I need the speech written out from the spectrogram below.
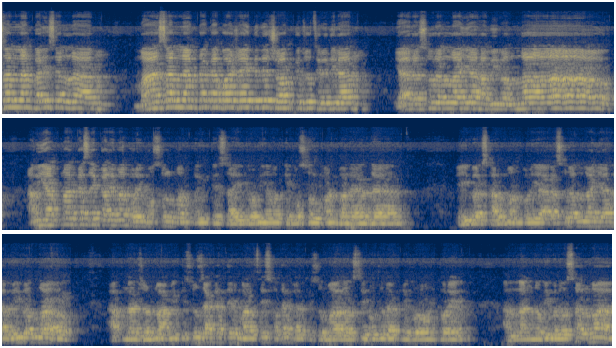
সারলাম, বাড়ি সারলাম। মা সারলাম, টাকা পয়সা ইত্যাদি সব কিছু ছেড়ে দিলাম। ইয়া রাসূলুল্লাহ, ইয়া হাবিবাল্লাহ। আমি আপনার কাছে কালেমা পড়ে মুসলমান হইতে চাই নবী আমাকে মুসলমান বানায় দেন। এইবার সালমান বলে, ইয়া রাসূলুল্লাহ, ইয়া হাবিবাল্লাহ, আপনার জন্য আমি কিছু জাকাতের মাল চাই সদাকার কিছু মাল আছে হুজুর আপনি গ্রহণ করেন। আল্লাহর নবী বলো সালমান,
